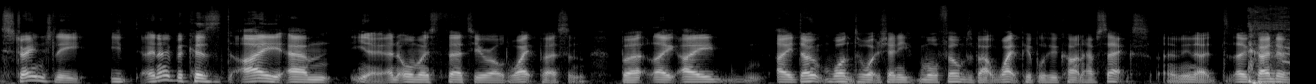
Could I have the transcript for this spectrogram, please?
strangely you, I know because I am you know an almost thirty year old white person, but like I I don't want to watch any more films about white people who can't have sex. I mean, I, I kind of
